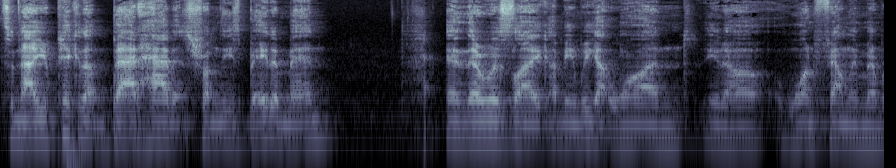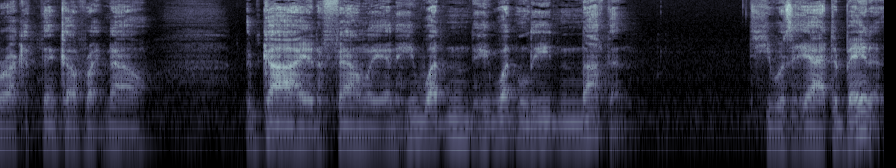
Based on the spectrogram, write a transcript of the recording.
so now you're picking up bad habits from these beta men. And there was like, I mean, we got one, you know, one family member I could think of right now. a guy in a family, and he wasn't he wasn't leading nothing. He was he had to beta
